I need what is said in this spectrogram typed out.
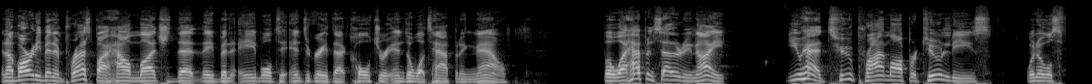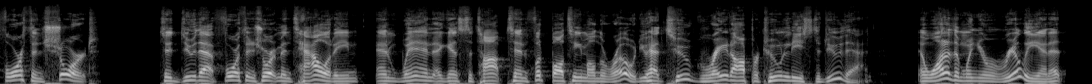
And I've already been impressed by how much that they've been able to integrate that culture into what's happening now. But what happened Saturday night, you had two prime opportunities when it was fourth and short to do that fourth and short mentality and win against the top 10 football team on the road. You had two great opportunities to do that. And one of them, when you're really in it,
